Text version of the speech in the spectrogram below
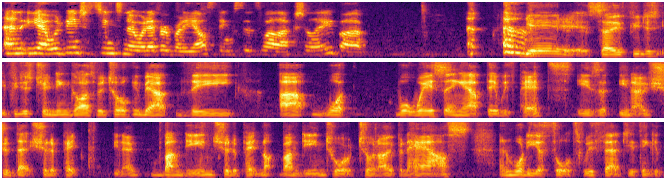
And yeah, it would be interesting to know what everybody else thinks as well, actually. But yeah so if you just if you just tuned in guys we're talking about the uh what what we're seeing out there with pets is that you know should that should a pet you know bundy in should a pet not bundy into to an open house and what are your thoughts with that do you think it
